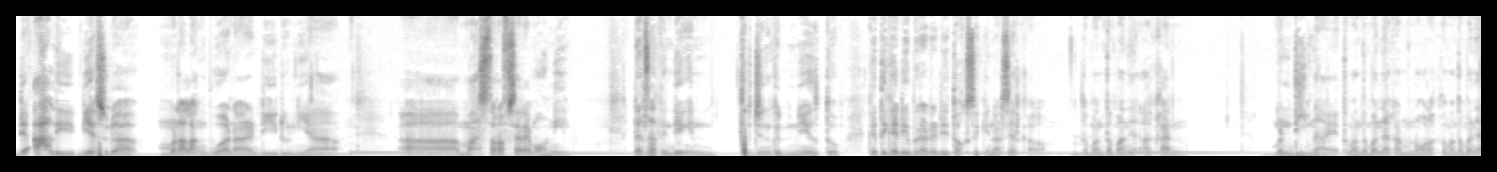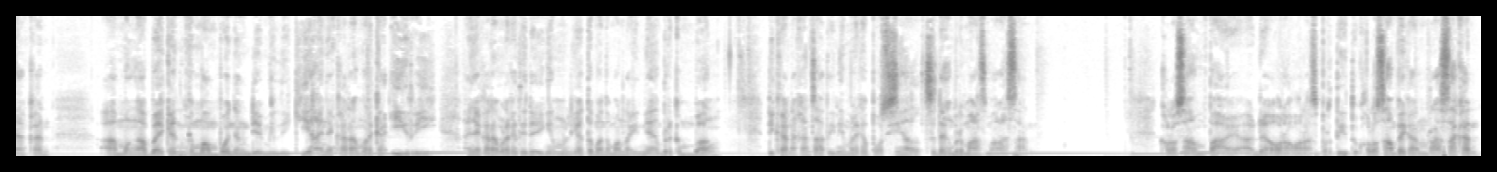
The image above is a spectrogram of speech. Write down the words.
Dia ahli dia sudah melalang buana di dunia uh, master of ceremony. Dan saat ini dia ingin ter, terjun ke dunia YouTube, ketika dia berada di toxic inner circle, teman-temannya akan mendinai, teman-temannya akan menolak, teman-temannya akan uh, mengabaikan kemampuan yang dia miliki hanya karena mereka iri, hanya karena mereka tidak ingin melihat teman-teman lainnya berkembang, dikarenakan saat ini mereka posisinya sedang bermalas-malasan. Kalau sampai ada orang-orang seperti itu, kalau sampai kalian merasakan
